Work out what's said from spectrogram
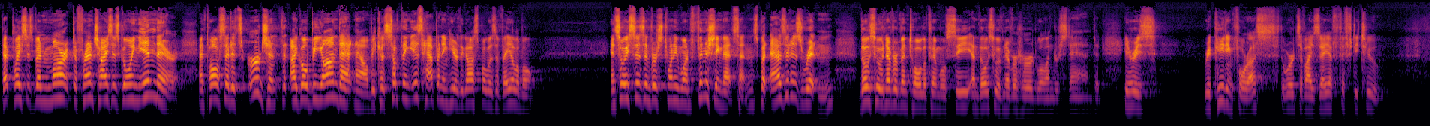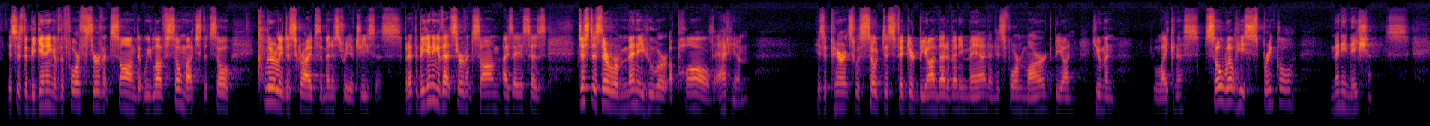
That place has been marked. A franchise is going in there. And Paul said, It's urgent that I go beyond that now because something is happening here. The gospel is available. And so he says in verse 21, finishing that sentence, But as it is written, those who have never been told of him will see, and those who have never heard will understand. And here he's repeating for us the words of Isaiah 52. This is the beginning of the fourth servant song that we love so much, that so clearly describes the ministry of Jesus. But at the beginning of that servant song, Isaiah says, Just as there were many who were appalled at him, his appearance was so disfigured beyond that of any man, and his form marred beyond human likeness, so will he sprinkle many nations.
